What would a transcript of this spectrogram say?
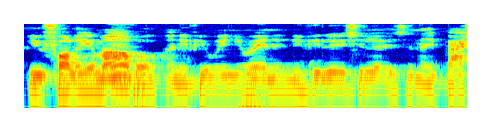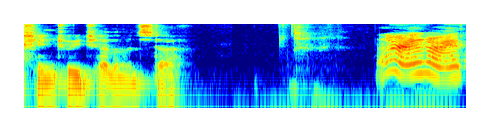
you follow your marble. And if you win, you win, and if you lose, you lose. And they bash into each other and stuff. all right, all right.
